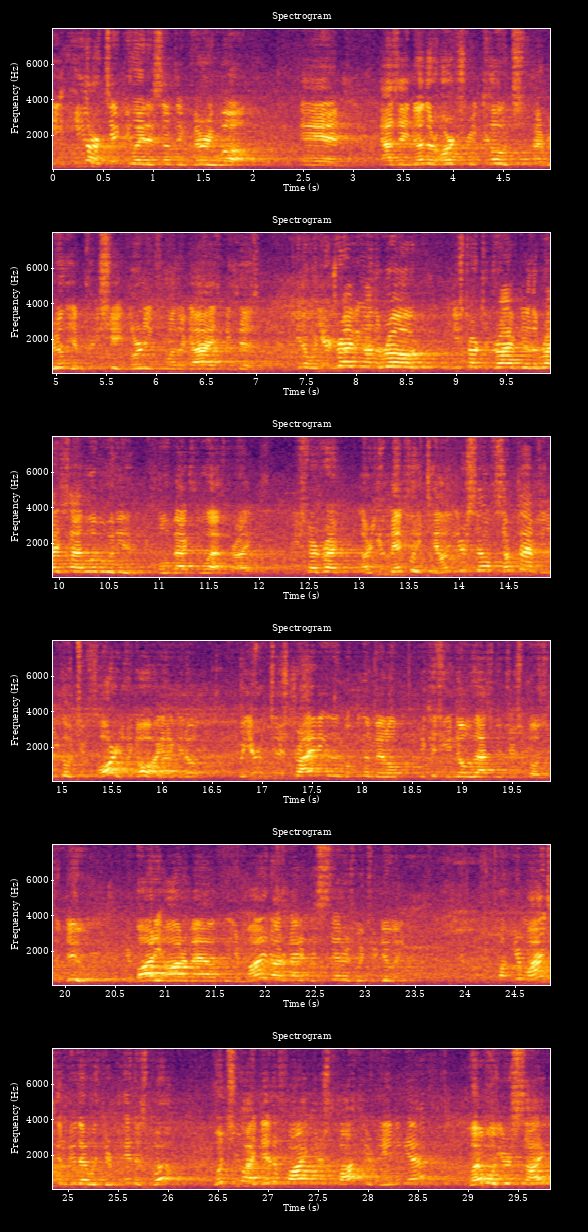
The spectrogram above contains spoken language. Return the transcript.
He, he articulated something very well, and as another archery coach, I really appreciate learning from other guys because, you know, when you're driving on the road and you start to drive to the right side a little bit, what do you do? Pull back to the left, right? You start driving. Are you mentally telling yourself? Sometimes when you go too far, you're like, oh, I got to get over. But you're just driving in the, in the middle because you know that's what you're supposed to do. Your body automatically, your mind automatically centers what you're doing. Your mind's going to do that with your pin as well. Once you identify your spot you're aiming at, level your sight,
